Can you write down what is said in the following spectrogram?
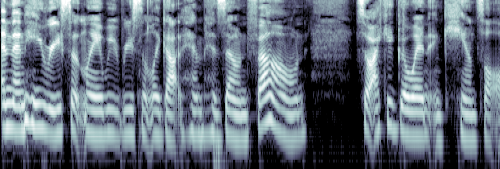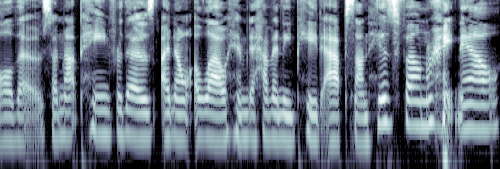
And then he recently, we recently got him his own phone. So I could go in and cancel all those. So I'm not paying for those. I don't allow him to have any paid apps on his phone right now.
